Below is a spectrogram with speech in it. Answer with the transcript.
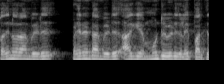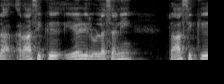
பதினோராம் வீடு பன்னிரெண்டாம் வீடு ஆகிய மூன்று வீடுகளை பார்க்கிறார். ராசிக்கு ஏழில் உள்ள சனி ராசிக்கு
